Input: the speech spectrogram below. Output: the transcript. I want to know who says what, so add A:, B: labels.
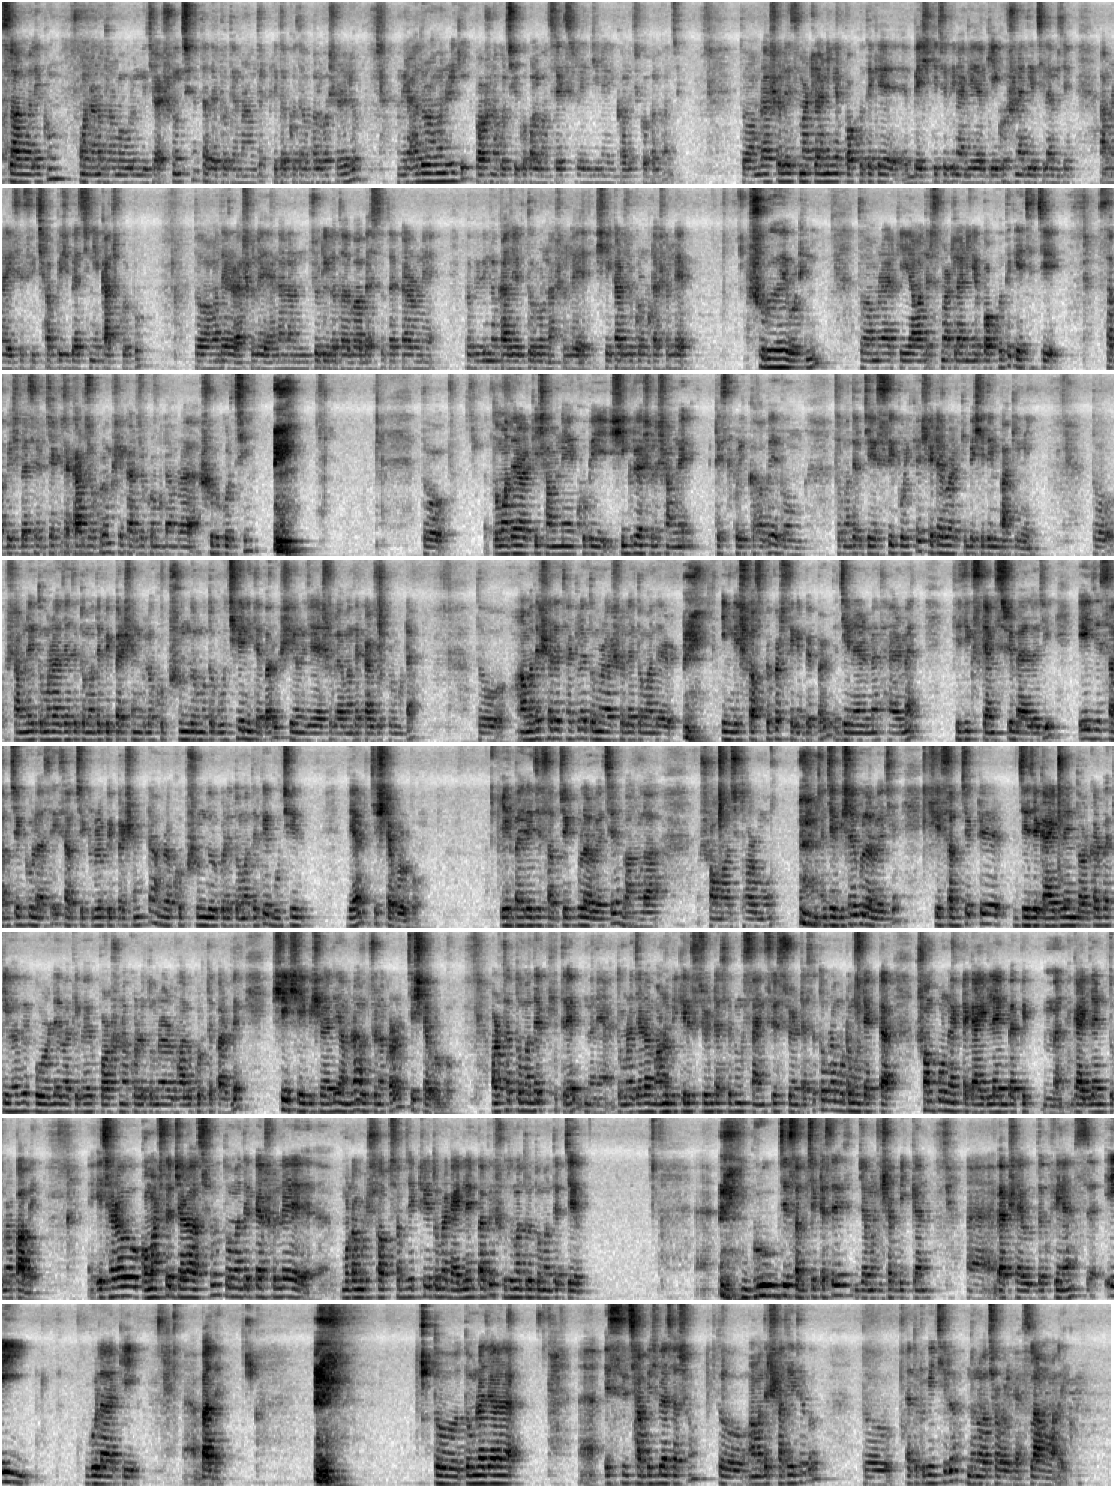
A: আসসালামু আলাইকুম। অন্যান্য ধর্মাবলম্বী যারা শুনছেন, তাদের প্রতি আমার আন্তরিক কৃতজ্ঞতা ও ভালোবাসা রইল। আমি রাহাদুর রহমান রিকি, পড়াশোনা করছি গোপালগঞ্জ টেক্সটাইল ইঞ্জিনিয়ারিং কলেজ গোপালগঞ্জে। তো আমরা আসলে স্মার্ট লার্নিংয়ের পক্ষ থেকে বেশ কিছুদিন আগে আর কি ঘোষণা দিয়েছিলাম যে আমরা এসএসসি ছাব্বিশ ব্যাচ নিয়ে কাজ করব। তো আমাদের আসলে নানান জটিলতা বা ব্যস্ততার কারণে বা বিভিন্ন কাজের দরুন আসলে সেই কার্যক্রমটা আসলে শুরু হয়ে ওঠেনি। তো আমরা আর কি আমাদের স্মার্ট লার্নিংয়ের পক্ষ থেকে এসেছি ছাব্বিশ ব্যাচের যে একটা কার্যক্রম, সেই কার্যক্রমটা আমরা শুরু করছি। তো তোমাদের আর কি সামনে খুবই শীঘ্রই আসলে সামনে টেস্ট পরীক্ষা হবে এবং তোমাদের যে এসসি পরীক্ষা, সেটারও আর কি বেশি দিন বাকি নেই। তো সামনে তোমরা যাতে তোমাদের প্রিপারেশনগুলো খুব সুন্দর মতো গুছিয়ে নিতে পারো, সেই অনুযায়ী আসলে আমাদের কার্যক্রমটা। তো আমাদের সাথে থাকলে তোমরা আসলে তোমাদের English first paper second paper general math higher math physics chemistry biology এই যে সাবজেক্টগুলো আছে, এই সাবজেক্টগুলোর প্রিপারেশনটা আমরা খুব সুন্দর করে তোমাদেরকে গুছিয়ে দেওয়ার চেষ্টা করব। এর বাইরে যে সাবজেক্টগুলো রয়েছে, বাংলা, সমাজ, ধর্ম, যে বিষয়গুলো রয়েছে, সেই সাবজেক্টের যে যে গাইডলাইন দরকার বা কীভাবে পড়লে বা কীভাবে পড়াশোনা করলে তোমরা আরও ভালো করতে পারবে, সেই সেই বিষয়াদি আমরা আলোচনা করার চেষ্টা করব। অর্থাৎ তোমাদের ক্ষেত্রে মানে তোমরা যারা মানবিকের স্টুডেন্ট আছে এবং সায়েন্সের স্টুডেন্ট আছে, তোমরা মোটামুটি একটা সম্পূর্ণ একটা গাইডলাইন বা মানে গাইডলাইন তোমরা পাবে। এছাড়াও কমার্সের যারা আছো, তোমাদেরকে আসলে, মোটামুটি সব সাবজেক্টেরই তোমরা গাইডলাইন পাবে। শুধুমাত্র তোমাদের যে গ্রুপ যে সাবজেক্ট আছে, যেমন হিসাব বিজ্ঞান ব্যবসায় উদ্যোগ ফিনান্স এইগুলা আর কি বাদে। তো তোমরা যারা এসসি ছাব্বিশ ব্যাচ আসো তো আমাদের সাথেই থাকো। তো এতটুকুই ছিল। ধন্যবাদ সকলকে। আসসালামু আলাইকুম।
